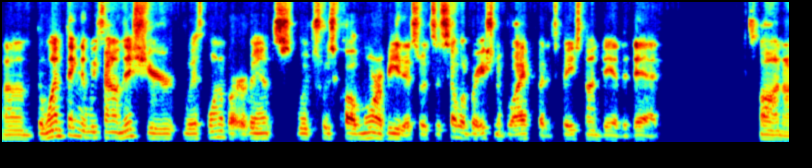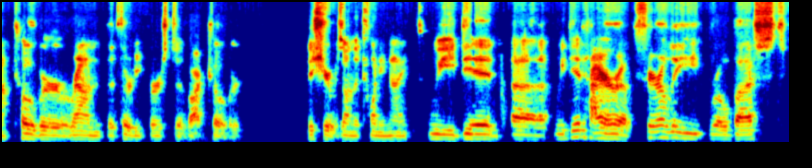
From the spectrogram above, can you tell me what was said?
Um, the one thing that we found this year with one of our events which was called moravita so it's a celebration of life but it's based on day of the dead on october around the 31st of october this year was on the 29th. We did uh, we did hire a fairly robust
